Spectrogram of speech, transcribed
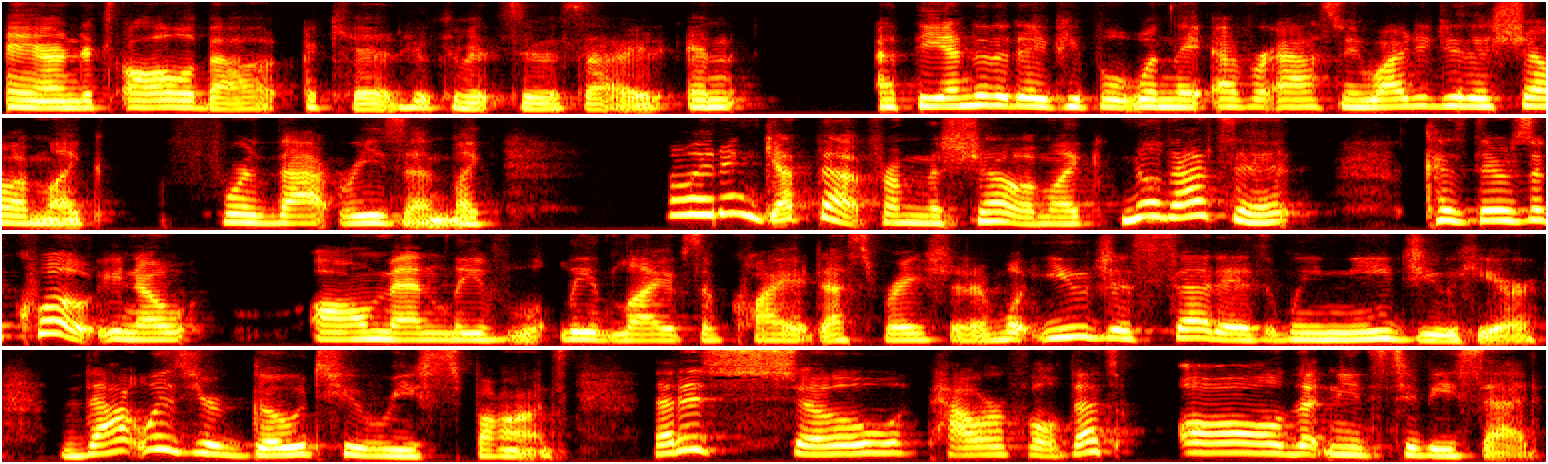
And it's all about a kid who commits suicide. And at the end of the day, people, when they ever ask me, why do you do this show? I'm like, for that reason. Like, oh, I didn't get that from the show. I'm like, no, that's it. Cause there's a quote, you know, all men leave, lead lives of quiet desperation. And what you just said is, we need you here. That was your go to response. That is so powerful. That's all that needs to be said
